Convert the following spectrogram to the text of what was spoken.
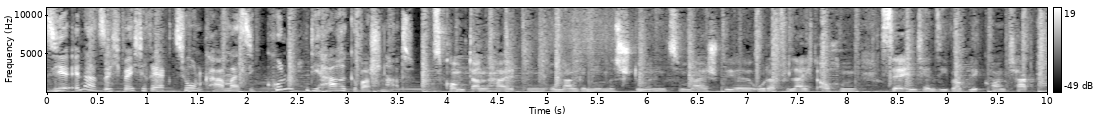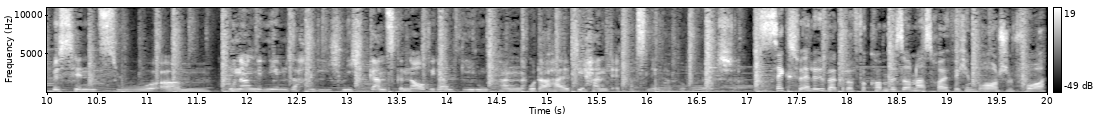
Sie erinnert sich, welche Reaktion kam, als sie Kunden die Haare gewaschen hat. Es kommt dann halt ein unangenehmes Stöhnen zum Beispiel oder vielleicht auch ein sehr intensiver Blickkontakt bis hin zu ähm, unangenehmen Sachen, die ich nicht ganz genau wiedergeben kann oder halt die Hand etwas länger berührt. Sexuelle Übergriffe kommen besonders häufig in Branchen vor,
